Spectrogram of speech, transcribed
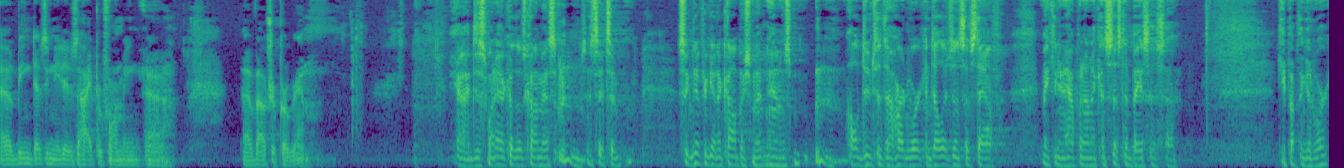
uh, being designated as a high-performing uh, uh, voucher program. Yeah, I just want to echo those comments. It's, it's a significant accomplishment, and it's all due to the hard work and diligence of staff, making it happen on a consistent basis. So Keep up the good work.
